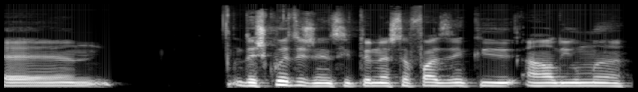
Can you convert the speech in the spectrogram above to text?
ah, das coisas, né? Assim, estou nesta fase em que há ali uma...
